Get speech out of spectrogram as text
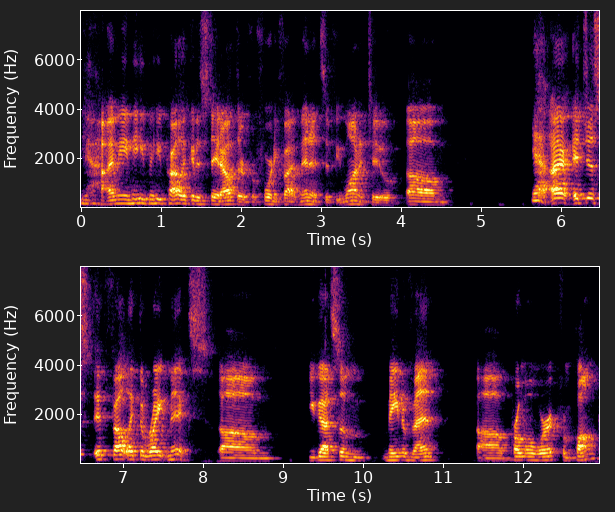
yeah, I mean, he he probably could have stayed out there for 45 minutes if he wanted to. Um, yeah, I, it just it felt like the right mix. Um, you got some main event uh, promo work from Punk.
